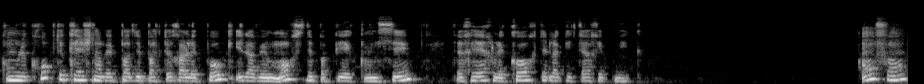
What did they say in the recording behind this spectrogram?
Comme le groupe de Cash n'avait pas de batteur à l'époque, il avait morse de papier coincée derrière le corps de la guitare rythmique. Enfin,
